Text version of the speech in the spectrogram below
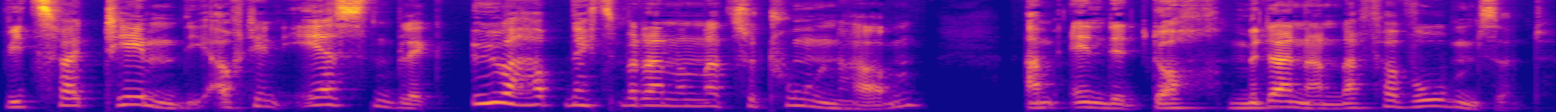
wie zwei Themen, die auf den ersten Blick überhaupt nichts miteinander zu tun haben, am Ende doch miteinander verwoben sind.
